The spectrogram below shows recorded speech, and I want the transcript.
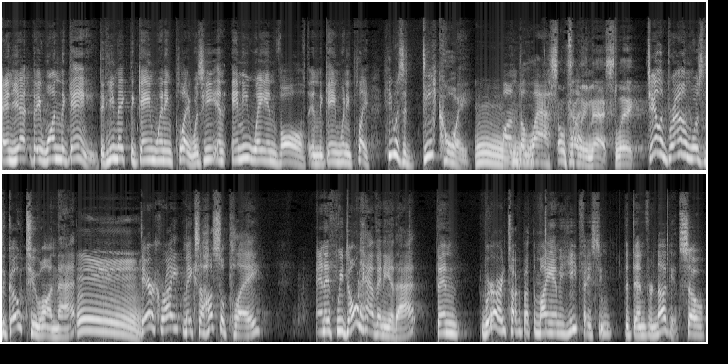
and yet they won the game. Did he make the game winning play? Was he in any way involved in the game winning play? He was a decoy on the last Don't play. tell him that, Slick. Jaylen Brown was the go to on that. Mm. Derrick White makes a hustle play. And if we don't have any of that, then we're already talking about the Miami Heat facing the Denver Nuggets. So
